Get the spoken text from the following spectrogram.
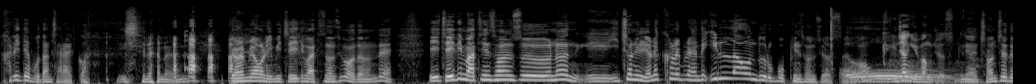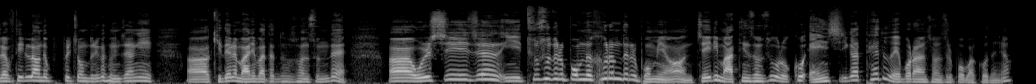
카리다드보단 잘할 것이라는 별명을 이미 제이디 마틴 선수가 얻었는데 이 제이디 마틴 선수는 이 2001년에 클리브랜드 1라운드로 뽑힌 선수였어요. 오. 굉장히 유망주였습니다. 네, 전체 드래프트 1라운드 뽑힐 정도니까 굉장히 아, 기대를 많이 받았던 선수인데 아, 올 시즌 이 투수들을 뽑는 흐름들을 보면 제이디 마틴 선수 그렇고 NC가 테드 웨버라는 선수를 뽑았거든요.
